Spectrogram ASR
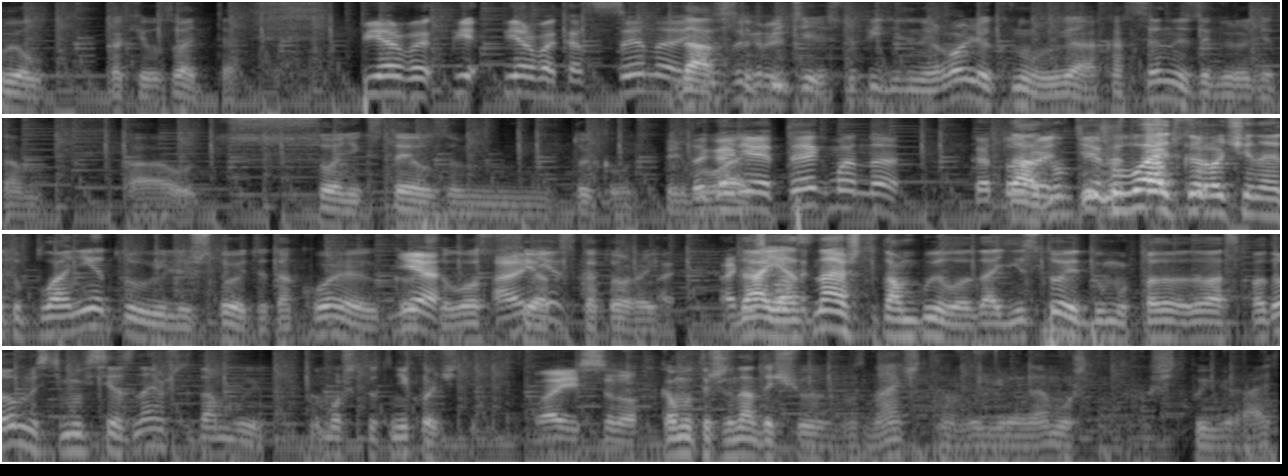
был, как его звать-то, Первая, пе- первая катсцена да, из игры. вступитель, вступительный ролик, ну, да, катсцены из игры, где там а, вот, Соник с Тейлзом только вот прибывает. Догоняет Эгмана, Да, который ну держит прибывает, капсулу. короче, на эту планету, или что это такое, короче, Не, Lost они- Hex, который... Они да, я смотрят- знаю, что там было, да, не стоит, думаю, вдаваться в подробности, мы все знаем, что там было. Ну, может, кто-то не хочет. Воистину. Кому-то же надо еще узнать, что там в игре, да, может, кто-то хочет поиграть.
